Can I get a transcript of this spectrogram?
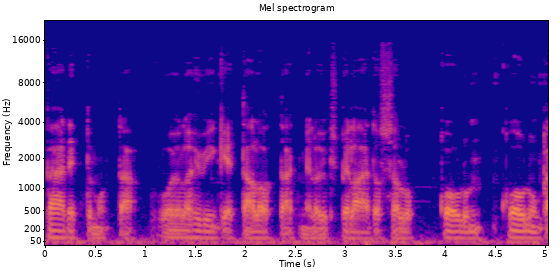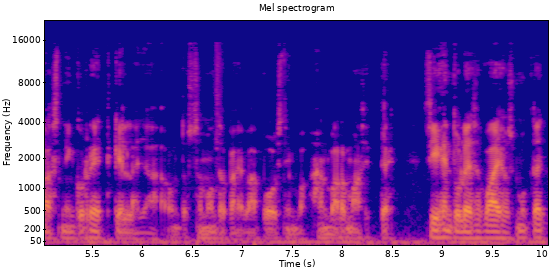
päätetty, mutta voi olla hyvinkin, että aloittaa, että meillä on yksi pelaaja tuossa ollut koulun, koulun kanssa niin retkellä ja on tuossa monta päivää pois, niin hän varmaan sitten siihen tulee se vaihos. Mutta et,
